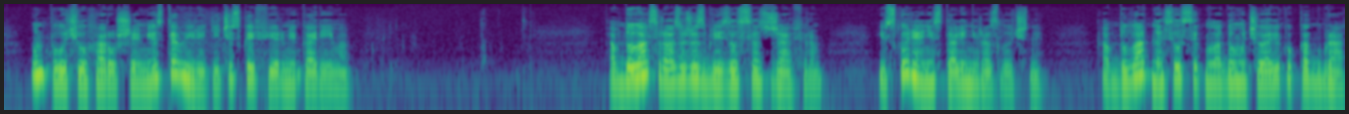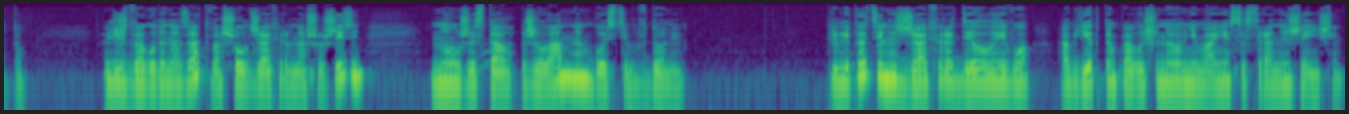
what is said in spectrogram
— он получил хорошее место в юридической фирме Карима. Абдулла сразу же сблизился с Джафером, и вскоре они стали неразлучны. Абдулла относился к молодому человеку как к брату. Лишь два года назад вошел Джафер в нашу жизнь, но уже стал желанным гостем в доме. Привлекательность Джафера делала его объектом повышенного внимания со стороны женщин.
